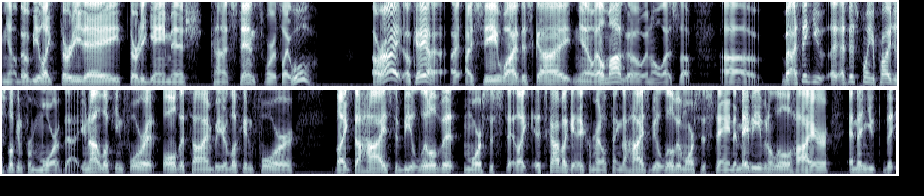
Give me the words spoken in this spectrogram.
you know, there would be like 30 day, 30 game ish kind of stints where it's like, whoa, all right, okay, I, I, I, see why this guy, you know, El Mago and all that stuff. Uh, but I think you at this point you're probably just looking for more of that. You're not looking for it all the time, but you're looking for like the highs to be a little bit more sustained. Like it's kind of like an incremental thing. The highs to be a little bit more sustained, and maybe even a little higher, and then you the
